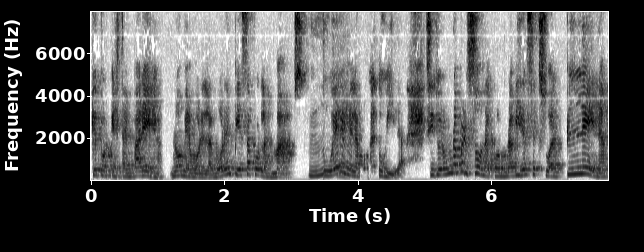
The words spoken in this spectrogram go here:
que porque está en pareja, no, mi amor, el amor empieza por las manos, tú mm. eres el amor de tu vida. Si tú eres una persona con una vida sexual plena,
